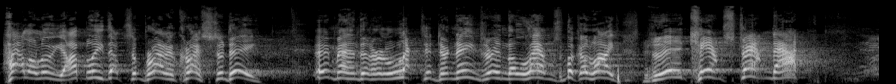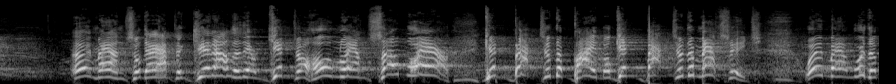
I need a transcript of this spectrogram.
Hallelujah. I believe that's the bride of Christ today amen, that are elected, their names are in the Lamb's book of life. They can't stand that. Amen. So they have to get out of there, get to homeland somewhere, get back to the Bible, get back to the message. Amen. Where the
